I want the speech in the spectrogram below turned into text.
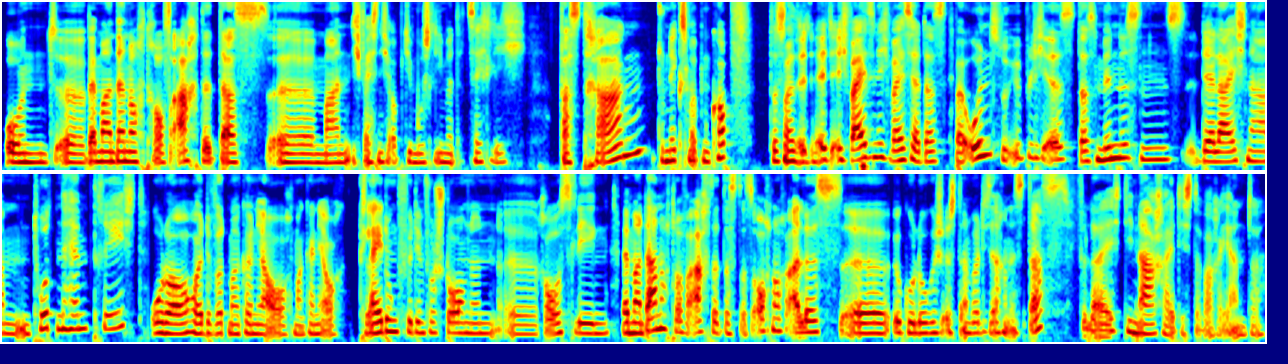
Und äh, wenn man dann noch darauf achtet, dass äh, man, ich weiß nicht, ob die Muslime tatsächlich was tragen, du nix mit dem Kopf. Das, Weiß ich ich, ich weiß nicht, weiß ja, dass bei uns so üblich ist, dass mindestens der Leichnam ein Totenhemd trägt. Oder heute wird man kann ja auch, man kann ja auch Kleidung für den Verstorbenen äh, rauslegen. Wenn man da noch darauf achtet, dass das auch noch alles äh, ökologisch ist, dann würde ich sagen, ist das vielleicht die nachhaltigste Variante.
